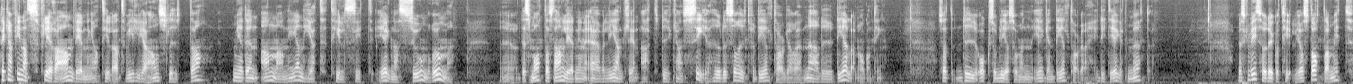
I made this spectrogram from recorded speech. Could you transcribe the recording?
Det kan finnas flera anledningar till att vilja ansluta med en annan enhet till sitt egna Zoom-rum. Eh, det smartaste anledningen är väl egentligen att du kan se hur det ser ut för deltagare när du delar någonting. Så att du också blir som en egen deltagare i ditt eget möte. Jag ska visa hur det går till. Jag startar mitt,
